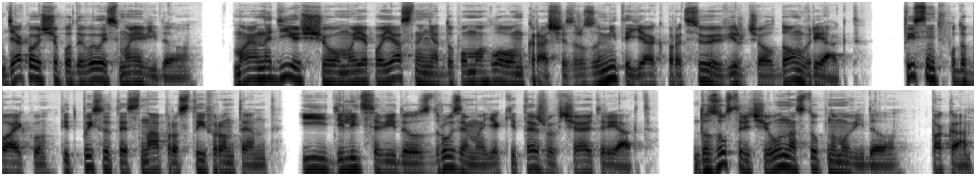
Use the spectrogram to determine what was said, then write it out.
Дякую, що подивились моє відео. Маю надію, що моє пояснення допомогло вам краще зрозуміти, як працює Virtual DOM в React. Тисніть вподобайку, підписуйтесь на простий фронтенд і діліться відео з друзями, які теж вивчають React. До зустрічі у наступному відео. Пока!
